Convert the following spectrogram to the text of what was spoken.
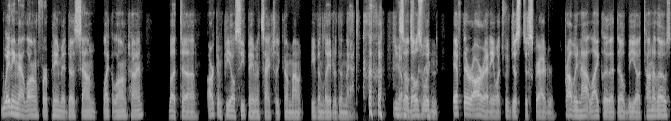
waiting that long for a payment does sound like a long time but uh, ARC and PLC payments actually come out even later than that. yeah, so those wouldn't, if there are any, which we've just described, probably not likely that there'll be a ton of those.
